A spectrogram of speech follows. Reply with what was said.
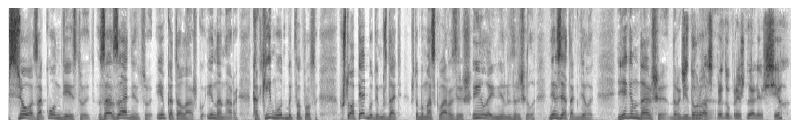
Все, закон действует. За задницу и в каталажку, и на нары. Какие могут быть вопросы? Что опять будем ждать, чтобы Москва разрешила и не разрешила? Нельзя так делать. Едем дальше, дорогие Сто друзья. раз предупреждали всех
